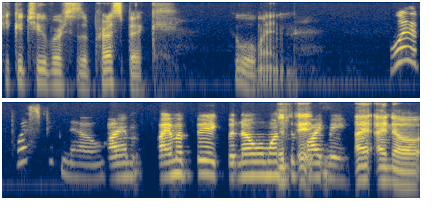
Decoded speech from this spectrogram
Pikachu versus a Prespic. Who will win? What a Westpick no. I'm I'm a pig, but no one wants It- to it- fight me. I I know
